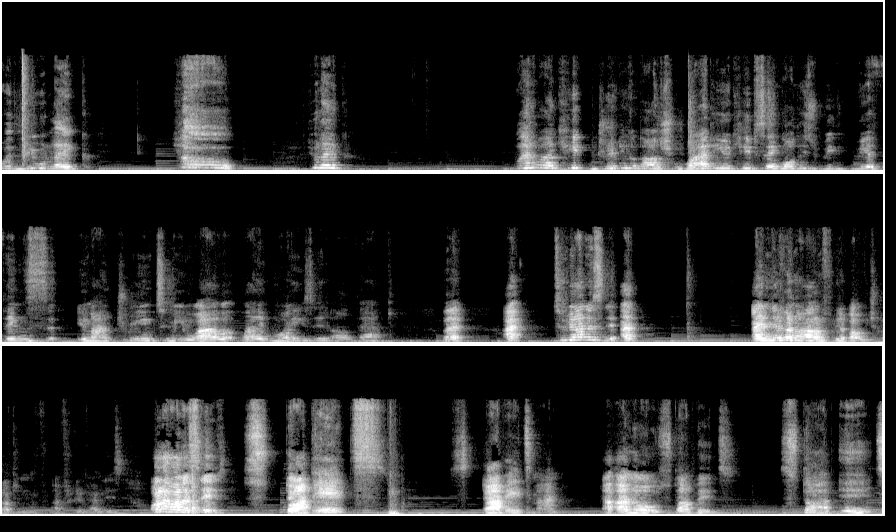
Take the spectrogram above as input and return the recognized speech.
with you like yo you like why do I keep dreaming about you? Why do you keep saying all these weird, weird things in my dream to me? Why, why, why is it all that? But I, to be honest, I, I never know how to feel about witchcraft in African families. All I want to say is stop it, stop it, man. Uh-uh, no, stop it, stop it.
